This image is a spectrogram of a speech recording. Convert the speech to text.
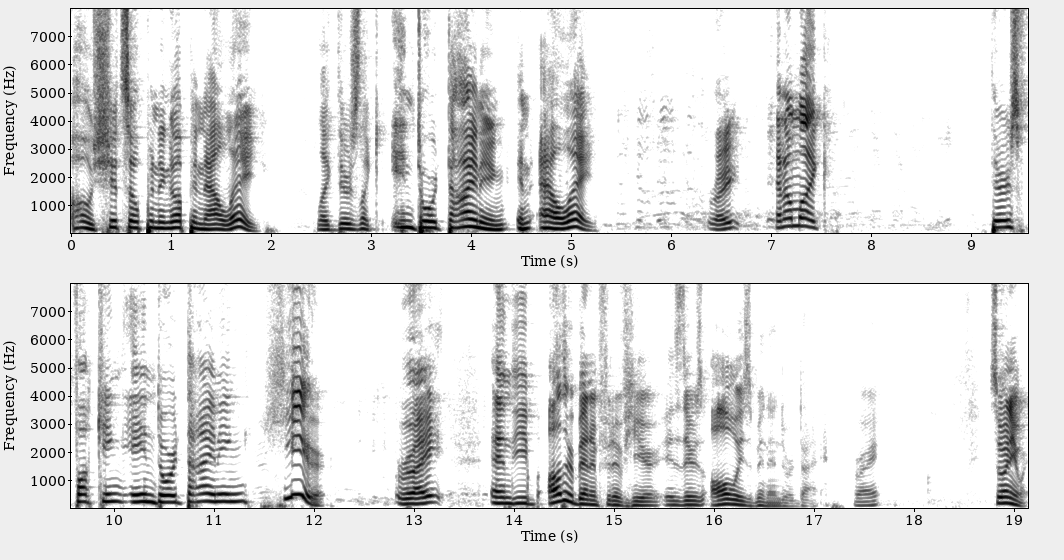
oh shit's opening up in LA. Like there's like indoor dining in LA. Right? And I'm like there's fucking indoor dining here. Right? And the other benefit of here is there's always been indoor dining, right? So anyway,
